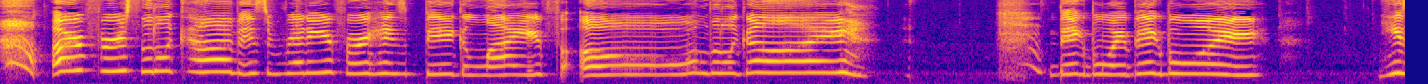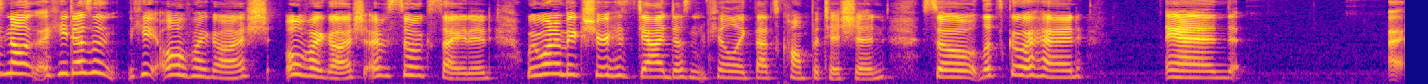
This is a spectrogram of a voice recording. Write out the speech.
Our first little cub is ready for his big life. Oh, little guy. Big boy, big boy. He's not, he doesn't, he, oh my gosh. Oh my gosh. I'm so excited. We want to make sure his dad doesn't feel like that's competition. So let's go ahead and I,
